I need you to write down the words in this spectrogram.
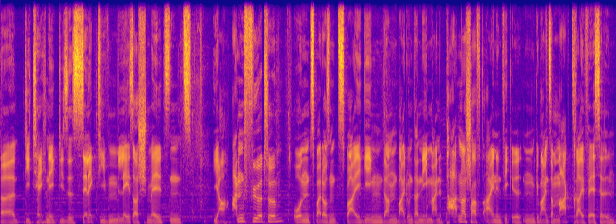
äh, die Technik dieses selektiven Laserschmelzens ja, anführte. Und 2002 gingen dann beide Unternehmen eine Partnerschaft ein, entwickelten gemeinsam marktreife SLM-Geräte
